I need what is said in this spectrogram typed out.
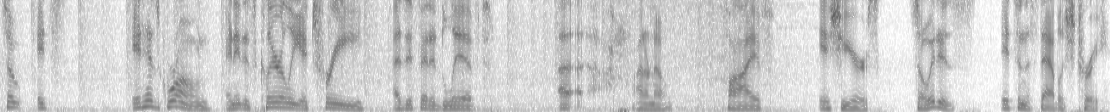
So it's it has grown, and it is clearly a tree as if it had lived, uh, I don't know, five ish years. So it is it's an established tree.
